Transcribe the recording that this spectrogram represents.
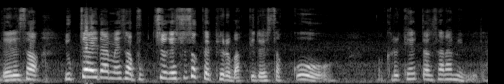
네, 그래서 육자회담에서 북측의 수석 대표를 맡기도 했었고, 뭐 그렇게 했던 사람입니다.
